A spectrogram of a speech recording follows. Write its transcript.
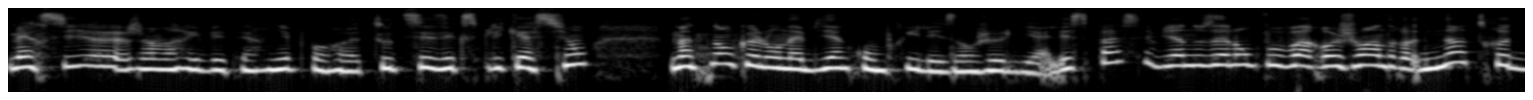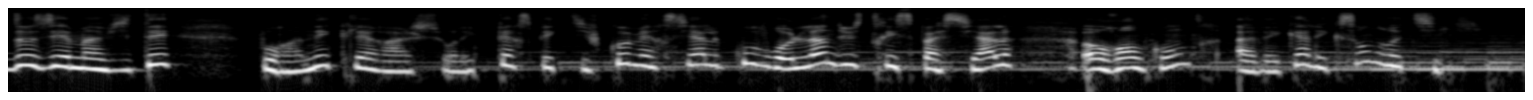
Merci euh, Jean-Marie Bétermier pour euh, toutes ces explications. Maintenant que l'on a bien compris les enjeux liés à l'espace, eh bien nous allons pouvoir rejoindre notre deuxième invité pour un éclairage sur les perspectives commerciales qu'ouvre l'industrie spatiale. Rencontre avec Alexandre Tilly.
